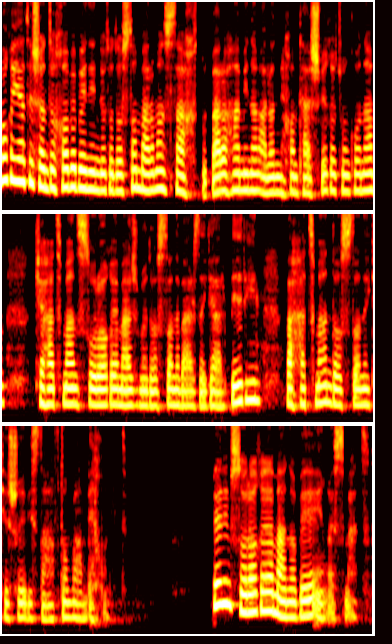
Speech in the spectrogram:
واقعیتش انتخاب بین این دوتا داستان برا من سخت بود. برا همینم الان می‌خوام تشویقتون کنم که حتما سراغ مجموع داستان برزگر برین و حتما داستان کشوی 27 رو هم بخونید. بریم سراغ منابع این قسمت.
